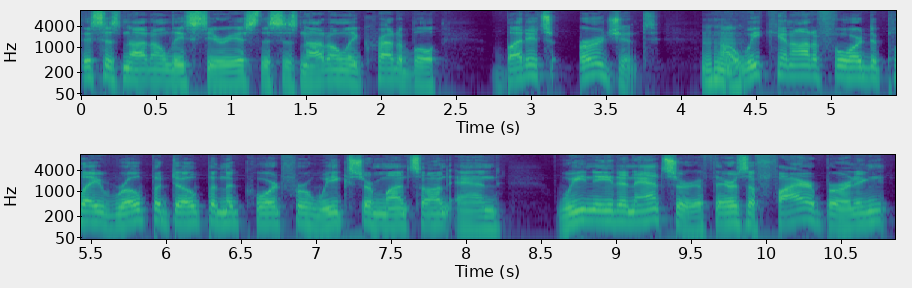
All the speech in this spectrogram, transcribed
this is not only serious, this is not only credible, but it's urgent. Mm-hmm. Uh, we cannot afford to play rope a dope in the court for weeks or months on end. We need an answer. If there's a fire burning,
